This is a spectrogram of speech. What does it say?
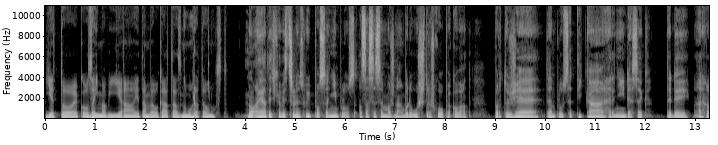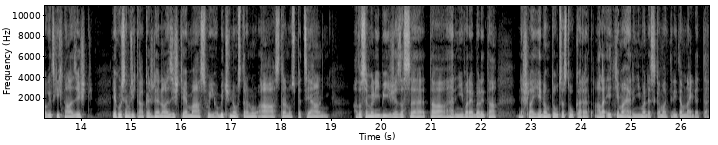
je to jako zajímavý a je tam velká ta znovuhratelnost. No a já teďka vystřelím svůj poslední plus a zase se možná budu už trošku opakovat, protože ten plus se týká herních desek, tedy archeologických nalezišť. Jak už jsem říkal, každé naleziště má svoji obyčejnou stranu a stranu speciální. A to se mi líbí, že zase ta herní variabilita nešla jenom tou cestou karet, ale i těma herníma deskama, který tam najdete.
